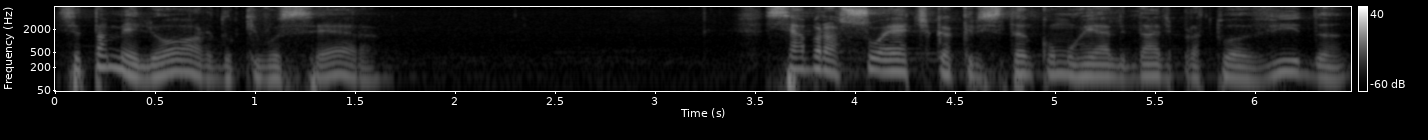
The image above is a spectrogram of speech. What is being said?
você está melhor do que você era? Você abraçou a ética cristã como realidade para a tua vida?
